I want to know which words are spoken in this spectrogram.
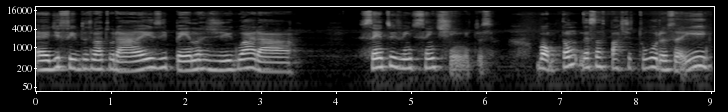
é, de fibras naturais e penas de guará. 120 centímetros. Bom, então dessas partituras aí,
